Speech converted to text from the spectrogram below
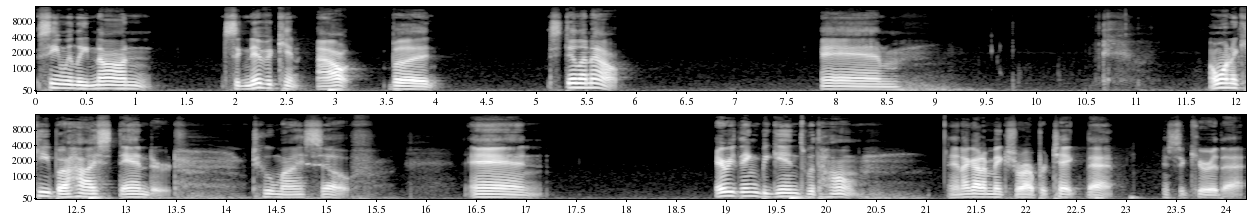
seemingly non significant out but still an out and I want to keep a high standard to myself. And everything begins with home. And I got to make sure I protect that and secure that.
